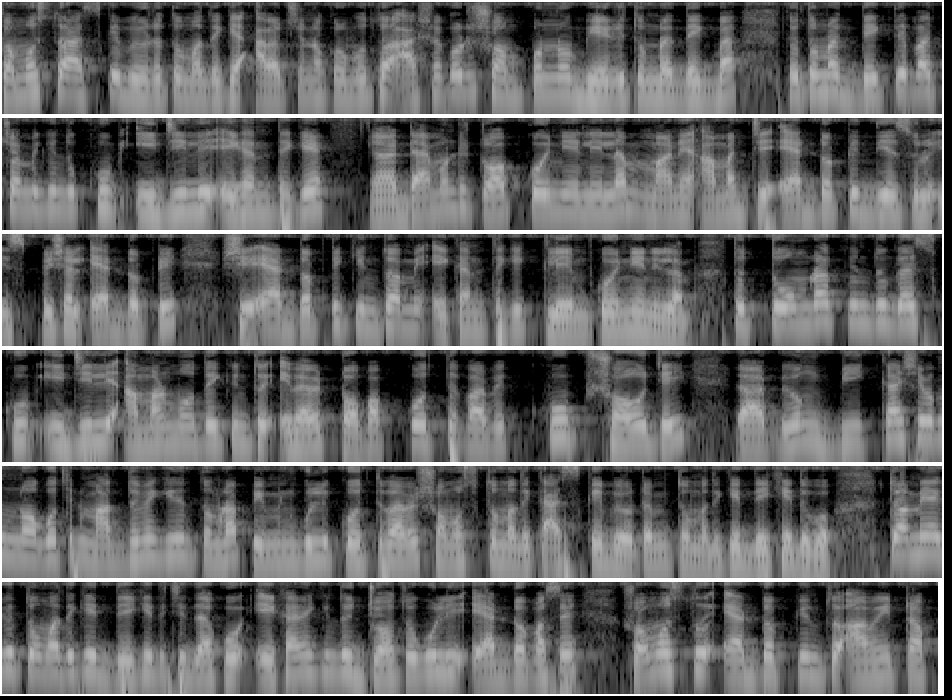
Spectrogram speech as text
সমস্ত আজকে ভিডিওটা তোমাদেরকে আলোচনা করব। তো আশা করি সম্পূর্ণ ভিডিও তোমরা দেখবা। তো তোমরা দেখতে পাচ্ছ, আমি কিন্তু খুব ইজিলি এখান থেকে ডায়মন্ডটি টপ করে নিয়ে নিলাম। মানে আমার যে অ্যাডডপটি দিয়েছিল স্পেশাল অ্যাডডপটি সেই অ্যাডডপটি কিন্তু আমি এখান থেকে ক্লেম করে নিয়ে নিলাম। তো তোমরা কিন্তু গাইস খুব ইজিলি আমার মতোই কিন্তু এভাবে টপ আপ করতে পারবে খুব সহজেই এবং বিকাশ এবং নগদের মাধ্যমে কিন্তু তোমরা পেমেন্টগুলি করতে পারবে। সমস্ত তোমাদেরকে আজকে ভিডিওটা আমি তোমাদেরকে দেখে দেবো। তো আমি আগে তোমাদেরকে দেখে দিচ্ছি, দেখো এখানে কিন্তু যতগুলি অ্যাডডপ আছে সমস্ত অ্যাডপ কিন্তু আমি টপ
